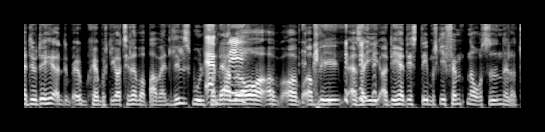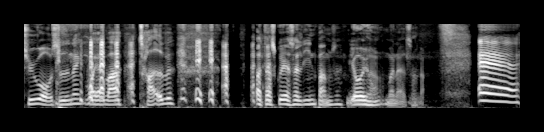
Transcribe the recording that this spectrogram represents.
det er jo det her, det kan jeg måske godt tillade mig at bare være en lille smule ja, fornærmet det... over at, at, at blive... altså, i, og det her, det, det er måske 15 år siden, eller 20 år siden, ikke? hvor jeg var 30. ja. Og der skulle jeg så ligne Bamse. Jo, jo, men altså... Øh,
